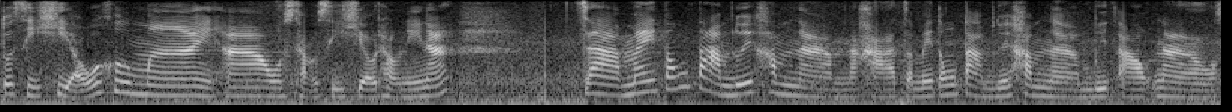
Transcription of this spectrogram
ตัวสีเขียวก็คือ my our แถวสีเขียวแถวนี้นะ จะไม่ต้องตามด้วยคำนามนะคะ จะไม่ต้องตามด้วยคำนาม without nouns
